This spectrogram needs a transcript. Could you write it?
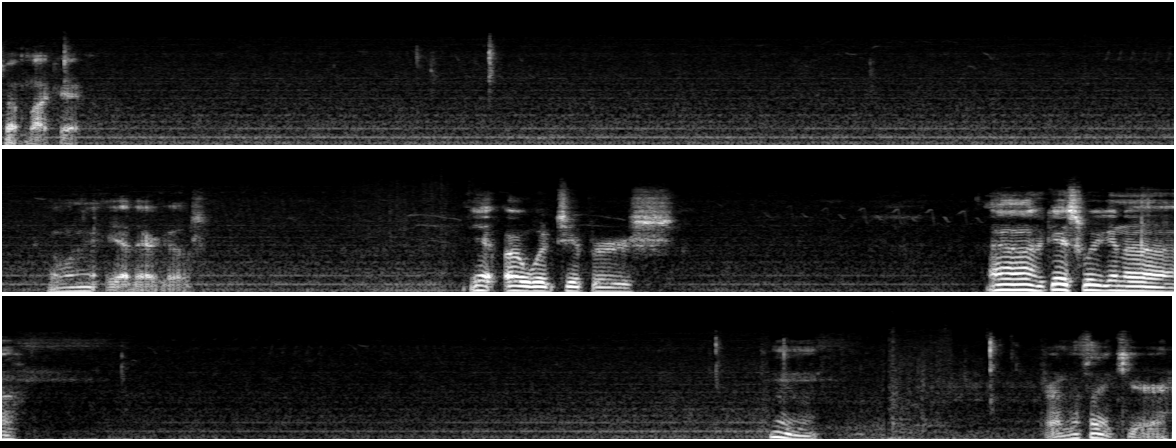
Something like that. Yeah, there it goes. Yep, our wood chippers. Uh, I guess we're gonna Hmm. Trying to think here.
